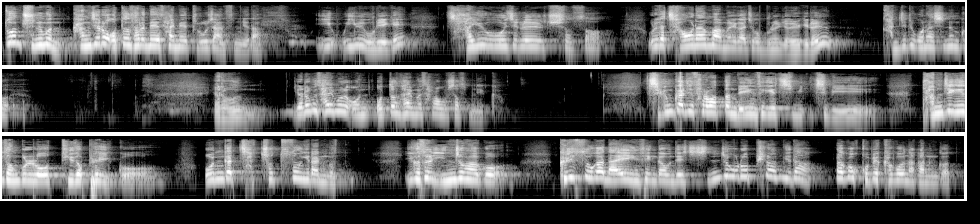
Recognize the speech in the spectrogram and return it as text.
또한 주님은 강제로 어떤 사람의 삶에 들어오지 않습니다. 이미 우리에게 자유의지를 주셔서 우리가 자원하는 마음을 가지고 문을 열기를 간절히 원하시는 거예요. 여러분, 여러분 삶을 어떤 삶을 살아오셨습니까? 지금까지 살아왔던 내 인생의 집이, 집이 담쟁이 덩굴로 뒤덮여 있고 온갖 잡초투성이라는 것 이것을 인정하고 그리스도가 나의 인생 가운데 진정으로 필요합니다 라고 고백하고 나가는 것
